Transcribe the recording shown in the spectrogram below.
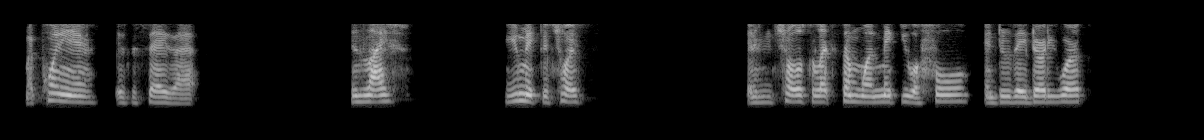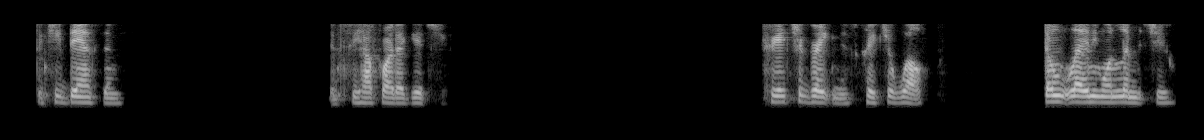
My point here is to say that in life, you make the choice. And if you chose to let someone make you a fool and do their dirty work, then keep dancing and see how far that gets you. Create your greatness, create your wealth. Don't let anyone limit you.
